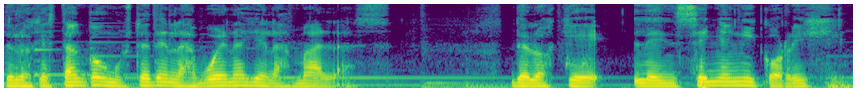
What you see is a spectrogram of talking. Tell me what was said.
de los que están con usted en las buenas y en las malas, de los que le enseñan y corrigen.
